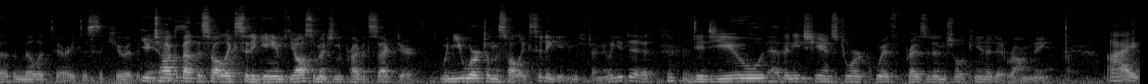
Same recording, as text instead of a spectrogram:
uh, the military to secure the games. You games. talk about the Salt Lake City Games. And you also mentioned the private sector. When you worked on the Salt Lake City Games, which I know you did, Mhm. did you have any chance to work with presidential candidate Romney? I,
